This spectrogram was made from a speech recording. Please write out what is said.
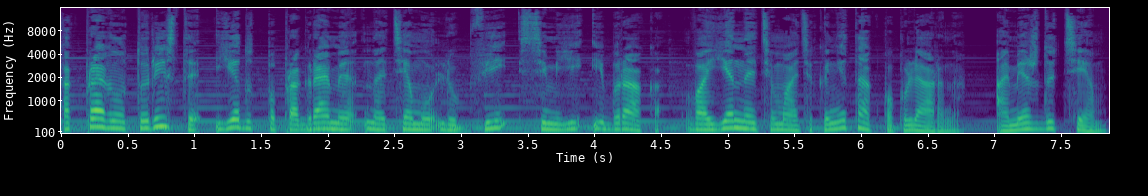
Как правило, туристы едут по программе на тему любви, семьи и брака. Военная тематика не так популярна. А между тем...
